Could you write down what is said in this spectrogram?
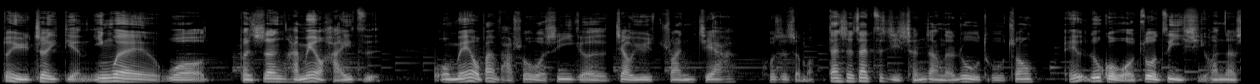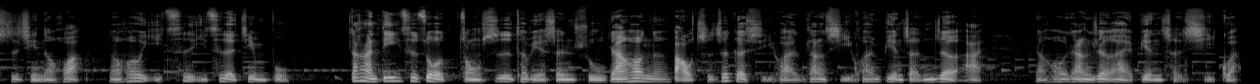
对于这一点，因为我本身还没有孩子，我没有办法说我是一个教育专家或是什么。但是在自己成长的路途中，诶，如果我做自己喜欢的事情的话，然后一次一次的进步。当然，第一次做总是特别生疏，然后呢，保持这个喜欢，让喜欢变成热爱，然后让热爱变成习惯，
